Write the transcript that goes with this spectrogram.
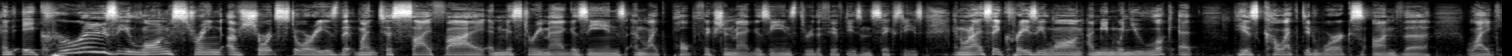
and a crazy long string of short stories that went to sci fi and mystery magazines and like pulp fiction magazines through the 50s and 60s. And when I say crazy long, I mean when you look at his collected works on the like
